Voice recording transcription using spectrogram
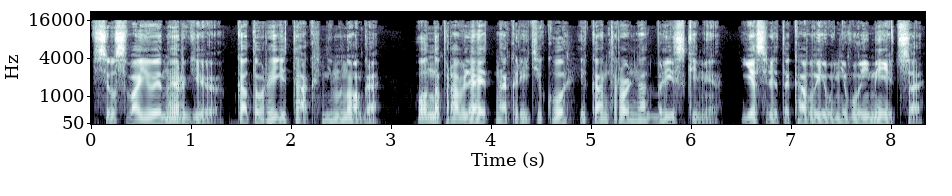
Всю свою энергию, которой и так немного, он направляет на критику и контроль над близкими, если таковые у него имеются.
